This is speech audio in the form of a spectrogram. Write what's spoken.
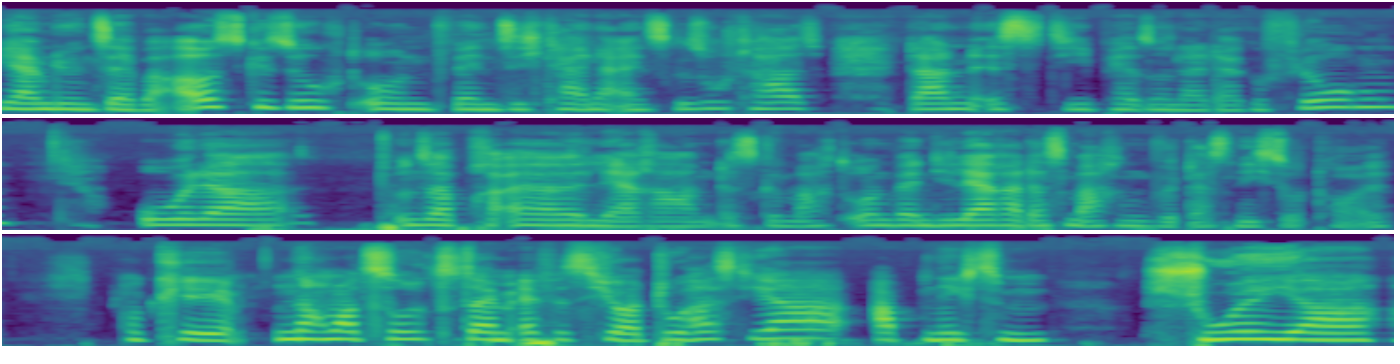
wir haben die uns selber ausgesucht und wenn sich keiner eins gesucht hat, dann ist die Person leider geflogen oder unser äh, Lehrer haben das gemacht. Und wenn die Lehrer das machen, wird das nicht so toll. Okay, nochmal zurück zu deinem FSJ. Du hast ja ab nächstem Schuljahr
